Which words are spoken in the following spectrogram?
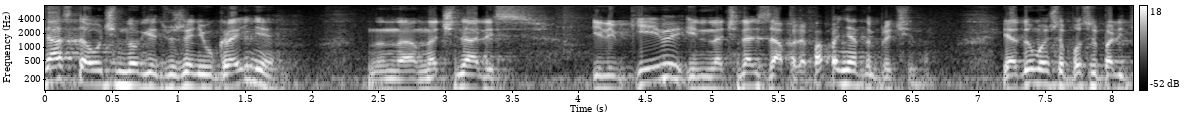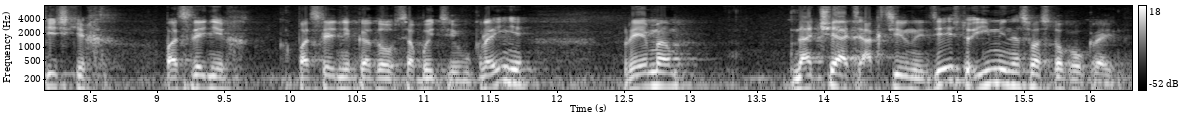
часто очень многие движения в Украине начинались или в Киеве, или начинались с Запада, по понятным причинам. Я думаю, что после политических последних, последних годов событий в Украине время начать активные действия именно с востока Украины.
